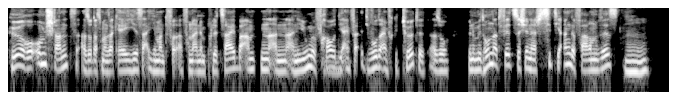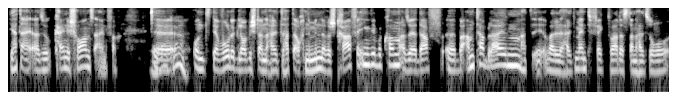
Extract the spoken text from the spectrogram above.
höhere Umstand, also dass man sagt, hey, hier ist jemand von einem Polizeibeamten an eine junge Frau, die einfach, die wurde einfach getötet. Also wenn du mit 140 in der City angefahren wirst, mhm. die hatte also keine Chance einfach. Ja, äh, und der wurde, glaube ich, dann halt, hat auch eine mindere Strafe irgendwie bekommen. Also er darf äh, Beamter bleiben, hat, weil halt im Endeffekt war das dann halt so,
